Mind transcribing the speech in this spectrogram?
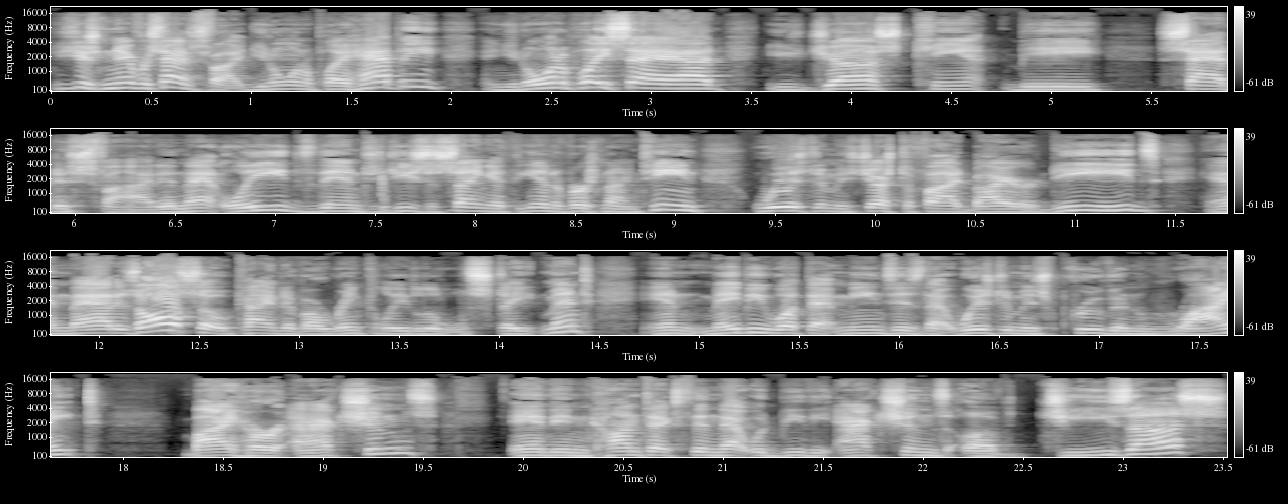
you're just never satisfied. You don't want to play happy and you don't want to play sad. You just can't be satisfied. And that leads then to Jesus saying at the end of verse 19, wisdom is justified by her deeds. And that is also kind of a wrinkly little statement. And maybe what that means is that wisdom is proven right by her actions. And in context, then that would be the actions of Jesus.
